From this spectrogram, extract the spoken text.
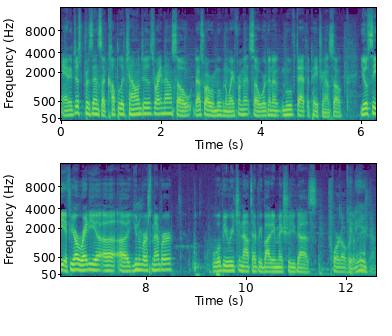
And it just presents a couple of challenges right now, so that's why we're moving away from it. So we're gonna move that to Patreon. So you'll see if you're already a, a universe member, we'll be reaching out to everybody and make sure you guys pour it over Get to in. Patreon.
